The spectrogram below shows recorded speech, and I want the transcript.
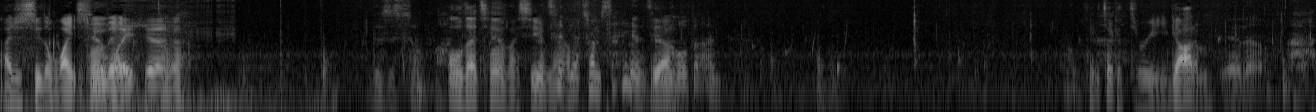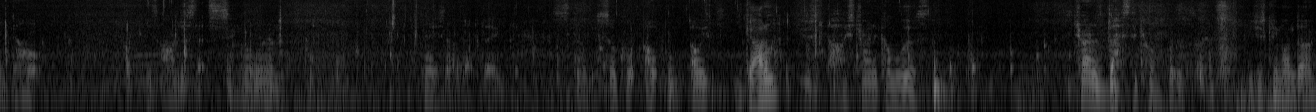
I just see the white You see swim the bait. white? Yeah. This is so fun. Oh, that's him. I see him That's, it. now. That's what I'm saying. That's it Yeah. the whole time. I think it's like a three. You got him. Yeah, no. I don't. He's on just that single limb. Yeah, he's not that big. But still, be so cool. Oh, oh, he's You got him. just, oh, he's trying to come loose. He's trying his best to come. He just came undone.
